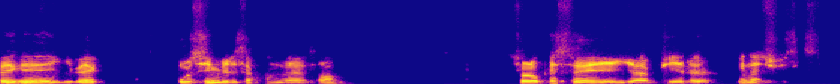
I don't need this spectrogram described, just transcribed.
600에 250ms에서 slow path의 ERP를 확인할 수 있었어요.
